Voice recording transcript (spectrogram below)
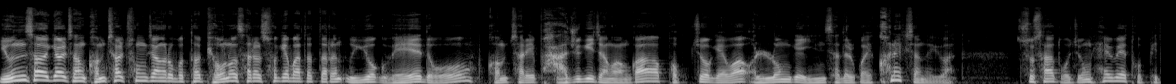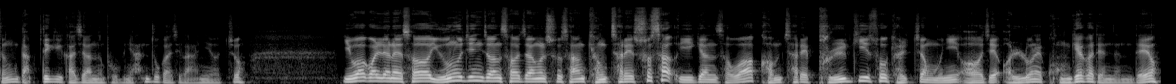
윤석열 전 검찰총장으로부터 변호사를 소개받았다는 의혹 외에도 검찰이 봐주기 정원과 법조계와 언론계 인사들과의 커넥션 의원, 수사 도중 해외 도피 등 납득이 가지 않는 부분이 한두 가지가 아니었죠. 이와 관련해서 윤우진 전 서장을 수사한 경찰의 수사 의견서와 검찰의 불기소 결정문이 어제 언론에 공개가 됐는데요.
